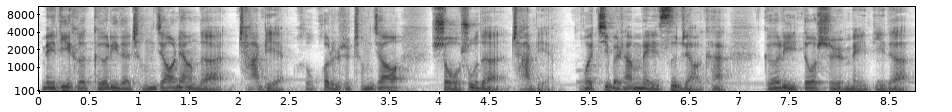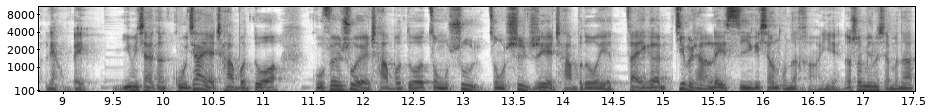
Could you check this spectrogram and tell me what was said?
美的和格力的成交量的差别和或者是成交手数的差别。我基本上每次只要看格力都是美的的两倍。因为想想看，股价也差不多，股份数也差不多，总数总市值也差不多，也在一个基本上类似一个相同的行业，那说明了什么呢？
